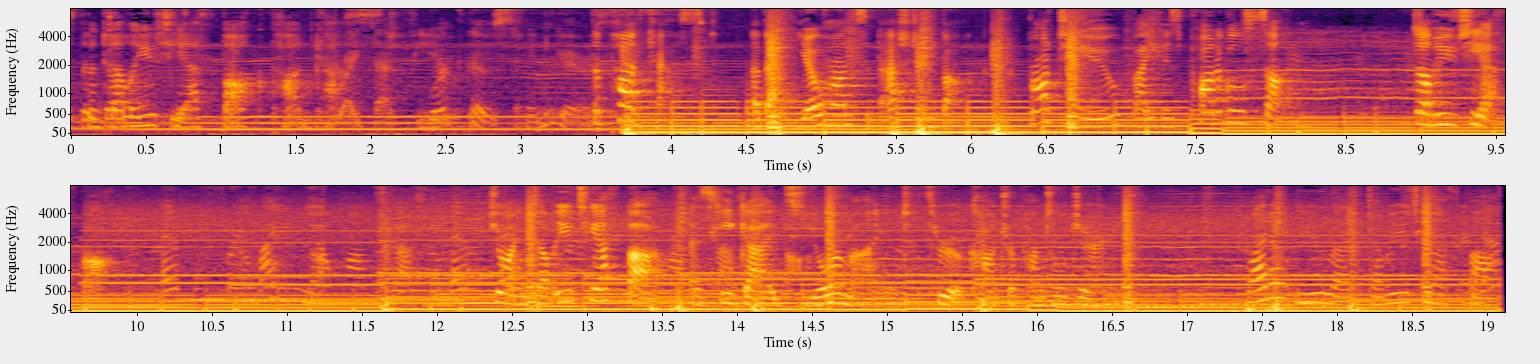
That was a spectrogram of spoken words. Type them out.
is the WTF Bach podcast. Right, that work those fingers. The podcast about Johann Sebastian Bach, brought to you by his prodigal son, WTF Bach. Join WTF Bach as he guides your mind through a contrapuntal journey. Why don't you let WTF Bach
